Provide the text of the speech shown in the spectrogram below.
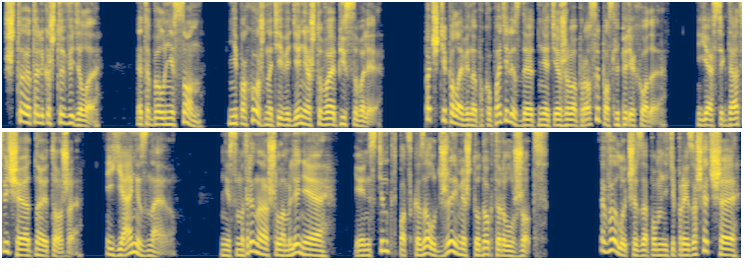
Что я только что видела? Это был не сон, не похоже на те видения, что вы описывали». Почти половина покупателей задает мне те же вопросы после перехода. Я всегда отвечаю одно и то же. Я не знаю. Несмотря на ошеломление, инстинкт подсказал Джейми, что доктор лжет. Вы лучше запомните произошедшее,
